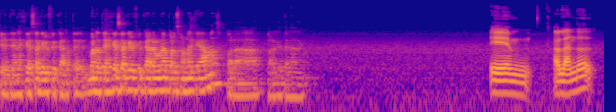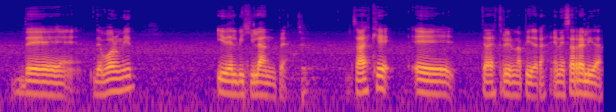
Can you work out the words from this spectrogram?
Que tienes que sacrificarte. Bueno, tienes que sacrificar a una persona que amas para, para que te la den. Em, hablando de, de Boromir y del vigilante. Sí. ¿Sabes que eh, ya destruyeron la piedra en esa realidad?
